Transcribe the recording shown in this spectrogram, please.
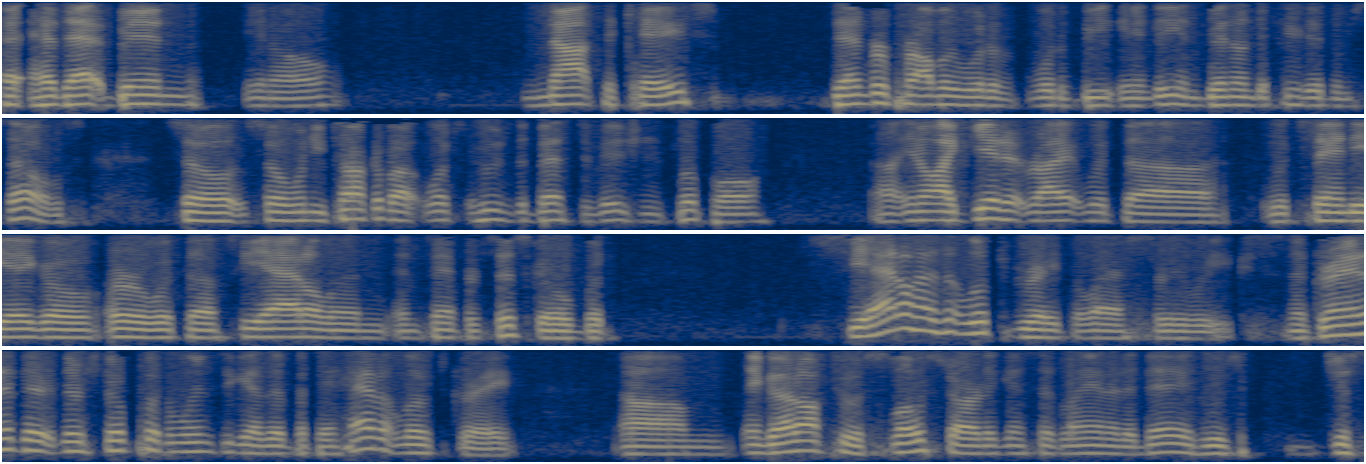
ha- had that been, you know, not the case, Denver probably would have would have beat Indy and been undefeated themselves. So so when you talk about what's who's the best division in football, uh, you know I get it right with uh, with San Diego or with uh, Seattle and, and San Francisco, but Seattle hasn't looked great the last three weeks. Now, granted, they're they're still putting wins together, but they haven't looked great. Um, and got off to a slow start against Atlanta today, who's just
